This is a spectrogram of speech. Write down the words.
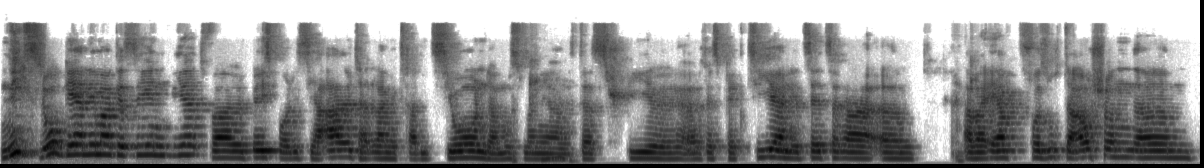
nicht so gern immer gesehen wird, weil Baseball ist ja alt, hat lange Tradition, da muss man ja das Spiel äh, respektieren etc. Aber er versucht da auch schon ähm,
